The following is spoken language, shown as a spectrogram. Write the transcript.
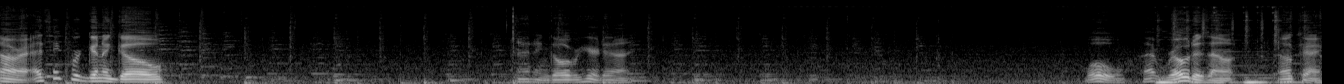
Alright, I think we're gonna go... I didn't go over here, did I? Whoa, that road is out. Okay.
